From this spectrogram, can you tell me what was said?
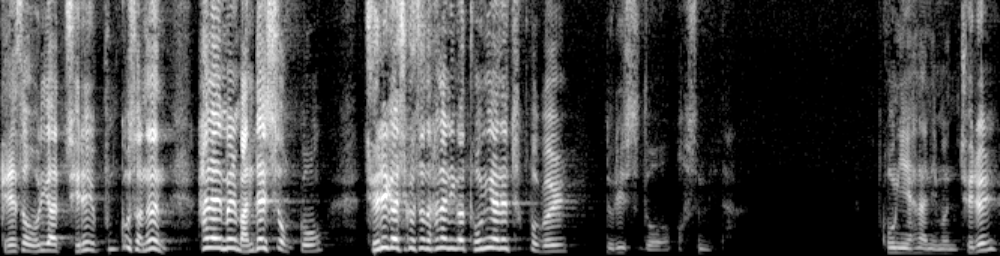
그래서 우리가 죄를 품고서는 하나님을 만날 수 없고 죄를 가지고서는 하나님과 동의하는 축복을 누릴 수도 없습니다. 공의의 하나님은 죄를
